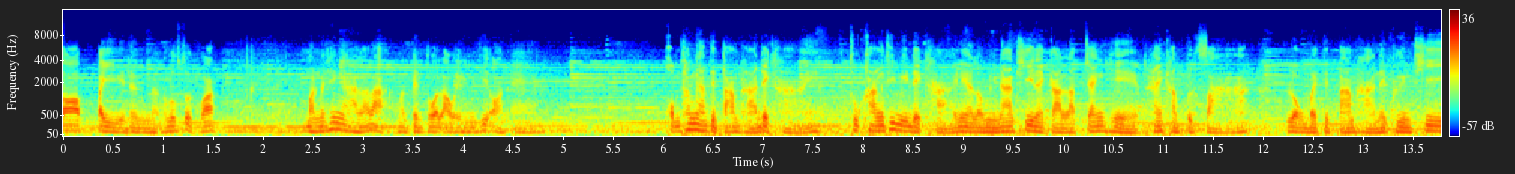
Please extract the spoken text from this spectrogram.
รอบปีหนึ่งนะรู้สึกว่ามันไม่ใช่งานแล้วล่ะ มันเป็นตัวเราเองที่อ่อนแอ ผมทำงานติดตามหาเด็กหาย ทุกครั้งที่มีเด็กหายเนี่ยเรามีหน้าที่ในการรับแจ้งเหตุ ให้คำปรึกษา ลงไปติดตามหาในพื้นที่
